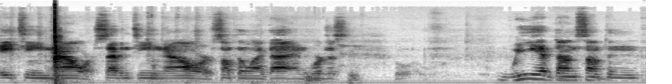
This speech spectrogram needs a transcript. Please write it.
18 now or 17 now or something like that, and we're just. We have done something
